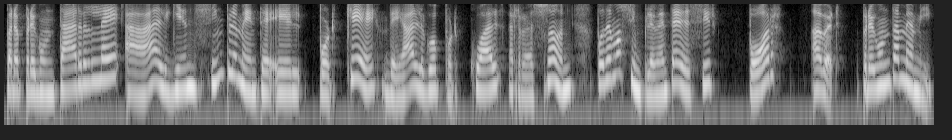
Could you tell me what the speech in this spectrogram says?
Para preguntarle a alguien simplemente el por qué de algo, por cuál razón, podemos simplemente decir por. A ver, pregúntame a mí.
